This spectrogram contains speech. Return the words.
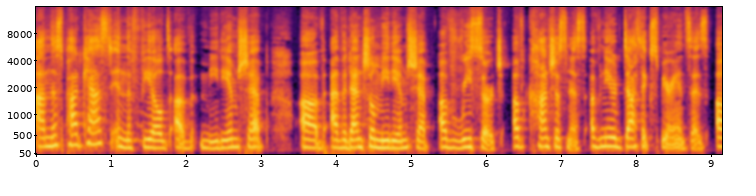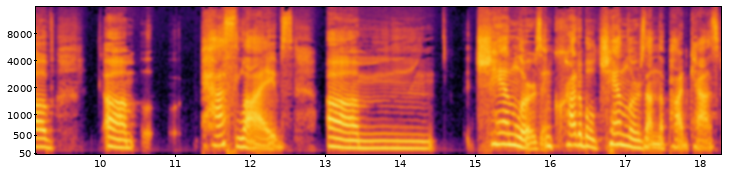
on this podcast in the field of mediumship, of evidential mediumship, of research, of consciousness, of near death experiences, of um, past lives, um, incredible channelers on the podcast,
